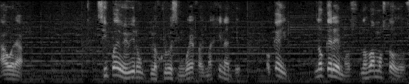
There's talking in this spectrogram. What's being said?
Ahora, sí puede vivir los clubes sin UEFA, imagínate. Ok, no queremos, nos vamos todos.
